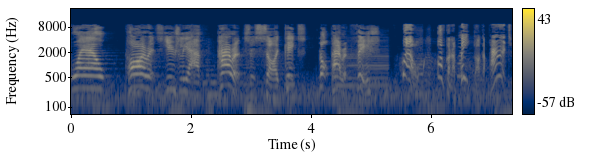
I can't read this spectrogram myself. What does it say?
Well, pirates usually have parrots as sidekicks, not parrot fish. Well, I've got a beak like a parrot,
